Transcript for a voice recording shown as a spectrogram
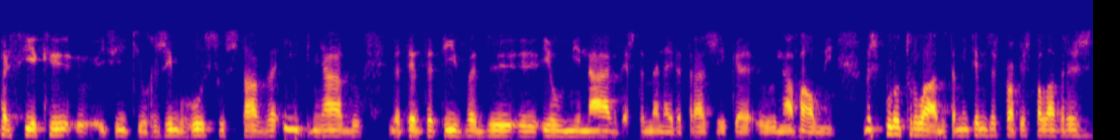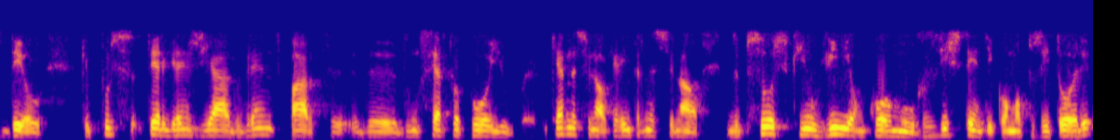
parecia que, enfim, que o regime russo estava empenhado na tentativa de eh, eliminar desta maneira trágica o Navalny. Mas, por outro lado, também temos as próprias palavras dele, que por ter granjeado grande parte de, de, um certo apoio, quer nacional, quer internacional, de pessoas que o viam como resistente e como opositor, eh,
